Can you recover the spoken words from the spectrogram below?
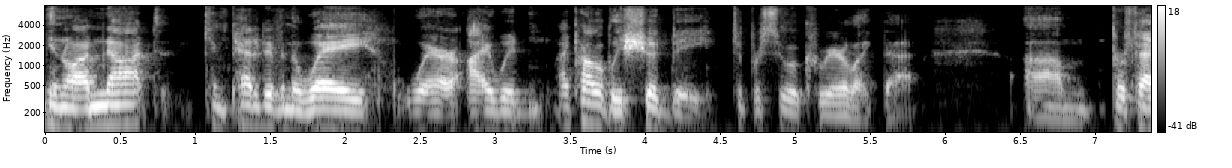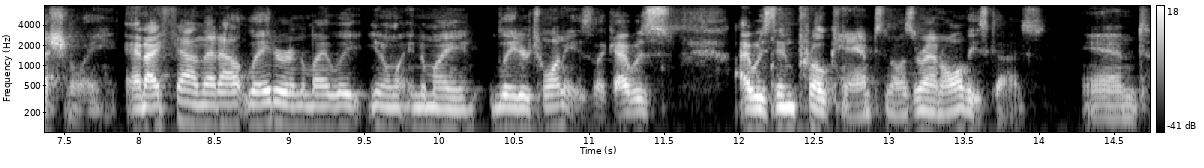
you know, I'm not competitive in the way where I would, I probably should be to pursue a career like that um, professionally. And I found that out later into my late, you know, into my later 20s. Like I was, I was in pro camps and I was around all these guys, and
